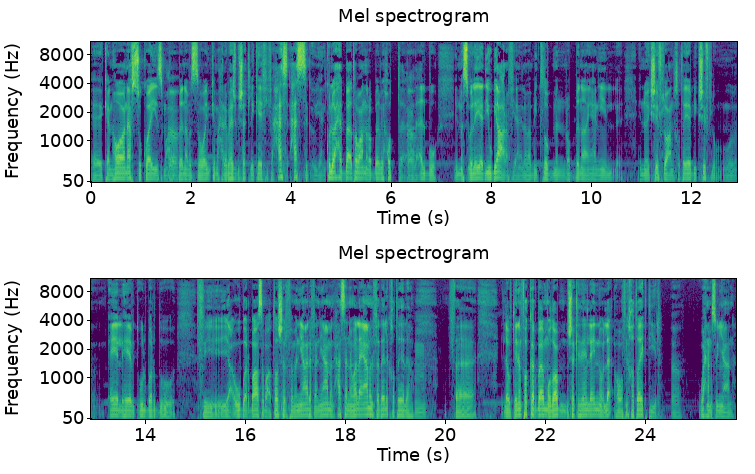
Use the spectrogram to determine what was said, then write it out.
آه، كان هو نفسه كويس مع آه. ربنا بس هو يمكن ما حاربهاش بشكل كافي فحس حس يعني كل واحد بقى طبعا ربنا بيحط على قلبه المسؤولية دي وبيعرف يعني لما بيطلب من ربنا يعني إنه يكشف له عن خطية بيكشف له إيه اللي هي بتقول برضو في يعقوب 4 17 فمن يعرف أن يعمل حسنا ولا يعمل فذلك خطية له مم. فلو تاني نفكر بقى الموضوع بشكل تاني نلاقي انه لأ هو في خطايا كتير. آه. وإحنا مسؤولين عنها.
